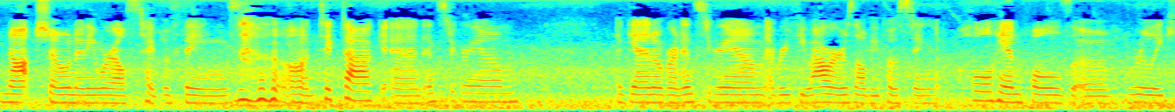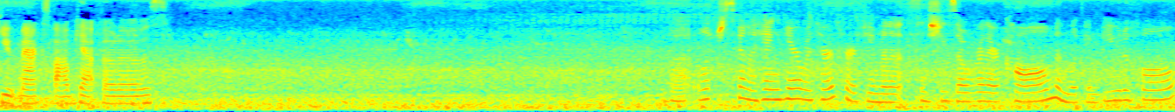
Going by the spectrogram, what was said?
not shown anywhere else type of things on TikTok and Instagram. Again, over on Instagram, every few hours I'll be posting whole handfuls of really cute Max Bobcat photos. But we're just gonna hang here with her for a few minutes since she's over there calm and looking beautiful.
